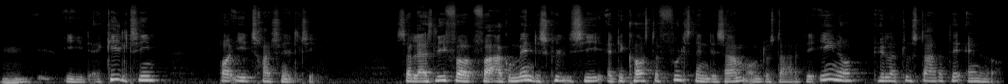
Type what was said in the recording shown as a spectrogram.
mm. i et agilt team og i et traditionelt team. Så lad os lige for, for argumentets skyld sige, at det koster fuldstændig det samme, om du starter det ene op, eller du starter det andet op.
